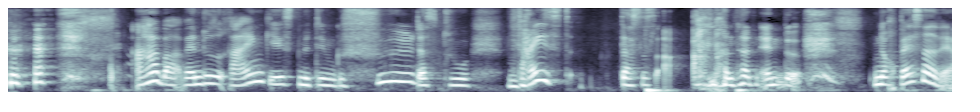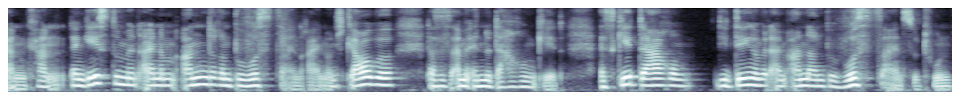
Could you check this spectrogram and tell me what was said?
Aber wenn du reingehst mit dem Gefühl, dass du weißt, dass es am anderen Ende noch besser werden kann, dann gehst du mit einem anderen Bewusstsein rein. Und ich glaube, dass es am Ende darum geht. Es geht darum, die Dinge mit einem anderen Bewusstsein zu tun,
